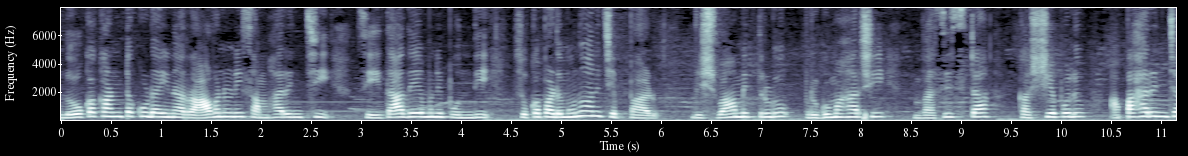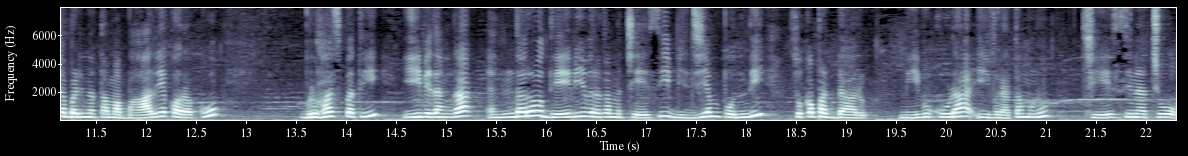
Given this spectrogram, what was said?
లోకకంటకుడైన రావణుని సంహరించి సీతాదేవుని పొంది సుఖపడుమును అని చెప్పాడు. విశ్వామిత్రుడు భృగు మహర్షి వశిష్ఠ కశ్యపులు అపహరించబడిన తమ భార్య కొరకు బృహస్పతి ఈ విధంగా ఎందరో దేవీ వ్రతము చేసి విజయం పొంది సుఖపడ్డారు. నీవు కూడా ఈ వ్రతమును చేసినచో.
